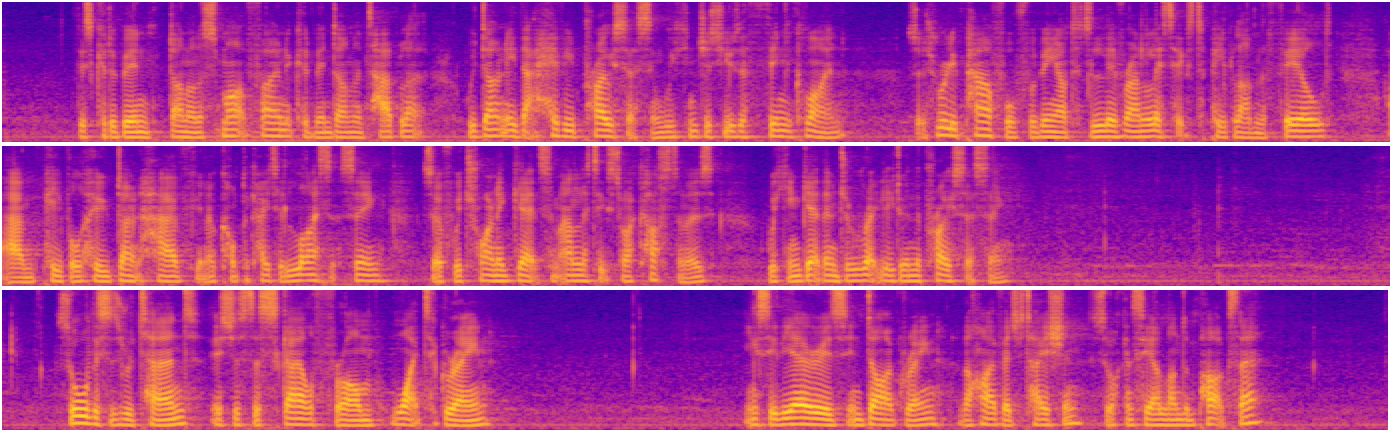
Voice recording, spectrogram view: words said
this could have been done on a smartphone, it could have been done on a tablet. We don't need that heavy processing, we can just use a thin client. So it's really powerful for being able to deliver analytics to people out in the field, um, people who don't have you know, complicated licensing. So if we're trying to get some analytics to our customers, we can get them directly doing the processing. So all this is returned. It's just a scale from white to green. You can see the areas in dark green, the high vegetation, so I can see our London parks there.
